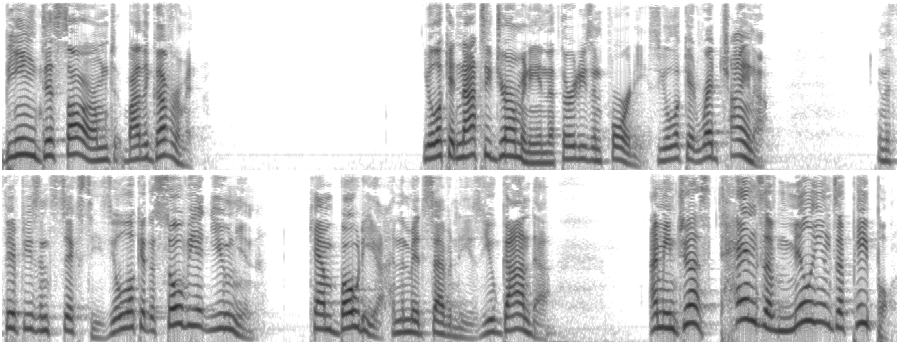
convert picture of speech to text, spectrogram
being disarmed by the government. You look at Nazi Germany in the 30s and 40s. You look at Red China in the 50s and 60s. You look at the Soviet Union, Cambodia in the mid 70s, Uganda, I mean, just tens of millions of people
